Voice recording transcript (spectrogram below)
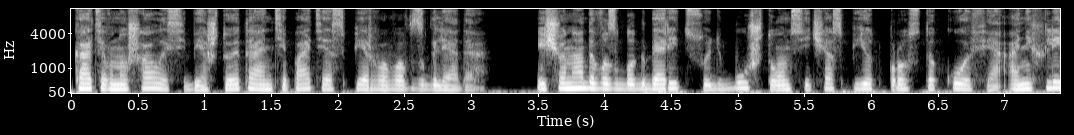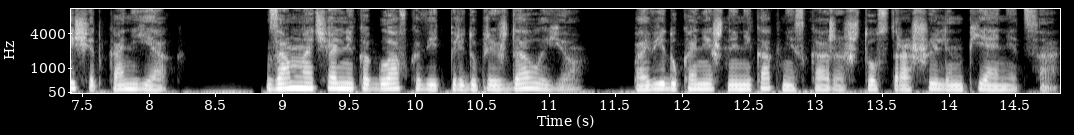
Катя внушала себе, что это антипатия с первого взгляда. Еще надо возблагодарить судьбу, что он сейчас пьет просто кофе, а не хлещет коньяк. Замначальника главка ведь предупреждал ее, по виду, конечно, никак не скажешь, что Страшилин пьяница.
